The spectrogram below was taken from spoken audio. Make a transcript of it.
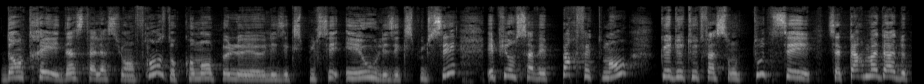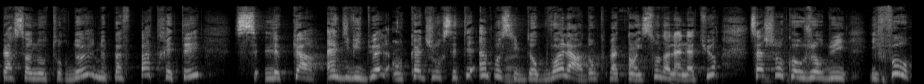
d'entrée et d'installation en France, donc comment on peut les expulser et où les expulser? Et puis on savait parfaitement que de toute façon, toute cette armada de personnes autour d'eux ne peuvent pas traiter le cas individuel en quatre jours. C'était impossible. Donc voilà, donc maintenant ils sont dans la nature, sachant qu'aujourd'hui, il faut,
